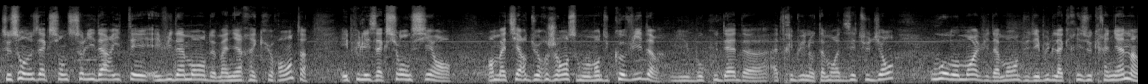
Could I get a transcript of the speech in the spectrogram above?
Ce sont nos actions de solidarité, évidemment, de manière récurrente, et puis les actions aussi en, en matière d'urgence au moment du Covid. Il y a eu beaucoup d'aides attribuées notamment à des étudiants ou au moment évidemment du début de la crise ukrainienne.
